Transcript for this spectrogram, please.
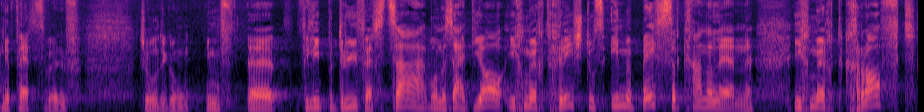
nicht Vers 12, Entschuldigung, im äh, Philipper 3, Vers 10, wo er sagt, ja, ich möchte Christus immer besser kennenlernen. Ich möchte Kraft,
